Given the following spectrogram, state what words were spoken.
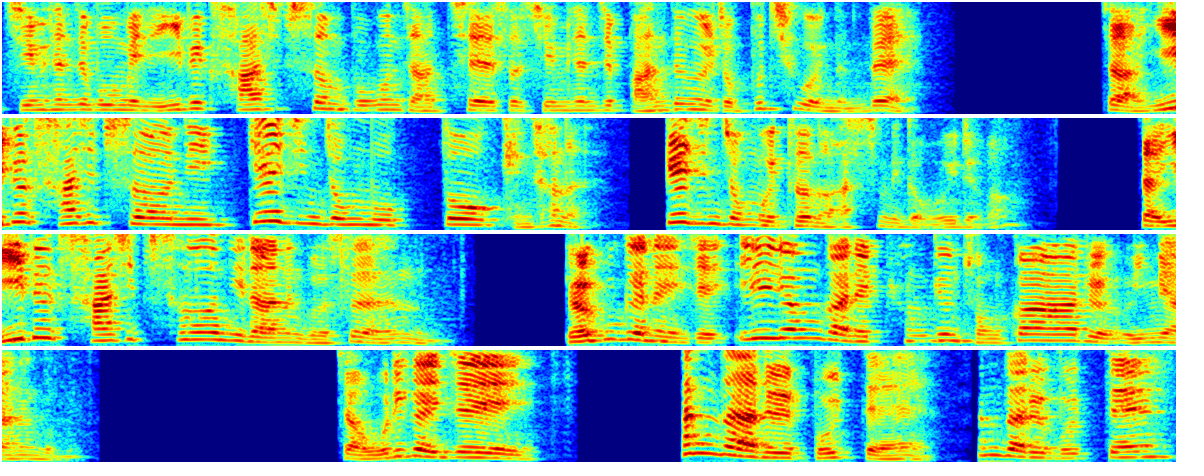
지금 현재 보면 이제 240선 부분 자체에서 지금 현재 반등을 좀 붙이고 있는데 자, 240선이 깨진 종목도 괜찮아요. 깨진 종목이 더 낫습니다, 오히려. 자, 240선이라는 것은 결국에는 이제 1년간의 평균 종가를 의미하는 겁니다. 자, 우리가 이제 한 달을 볼 때, 한 달을 볼 때,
